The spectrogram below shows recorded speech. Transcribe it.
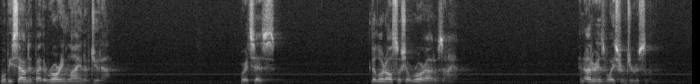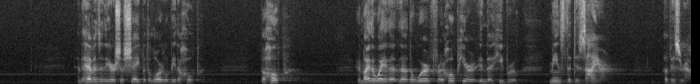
will be sounded by the roaring lion of Judah. where it says, The Lord also shall roar out of Zion and utter his voice from Jerusalem. And the heavens and the earth shall shake, but the Lord will be the hope. The hope. And by the way, the, the, the word for hope here in the Hebrew means the desire of Israel.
